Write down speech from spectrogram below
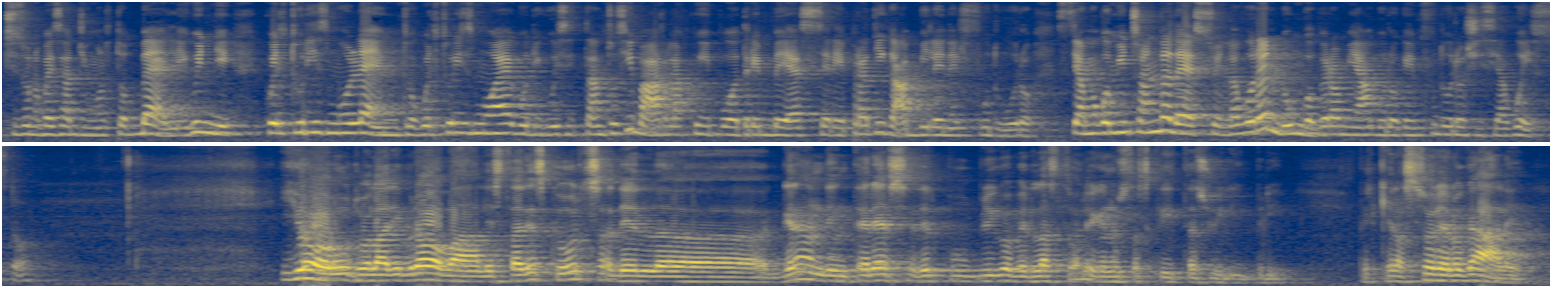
ci sono paesaggi molto belli, quindi quel turismo lento, quel turismo eco di cui si- tanto si parla, qui potrebbe essere praticabile nel futuro. Stiamo cominciando adesso, il lavoro è lungo, però mi auguro che in futuro ci sia questo. Io ho avuto la riprova l'estate scorsa del eh, grande interesse del pubblico per la storia che non sta scritta sui libri, perché la storia locale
